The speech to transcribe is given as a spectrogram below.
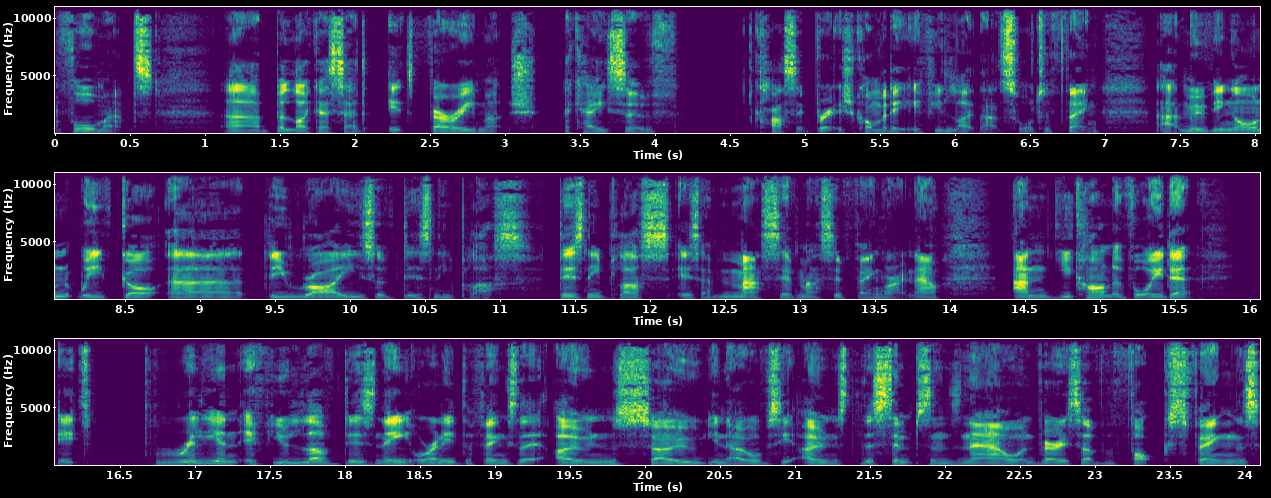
formats. Uh, but like I said, it's very much a case of classic British comedy if you like that sort of thing. Uh, moving on, we've got uh, the rise of Disney Plus. Disney Plus is a massive, massive thing right now, and you can't avoid it. It's brilliant if you love Disney or any of the things that it owns. So, you know, obviously it owns The Simpsons now and various other Fox things.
